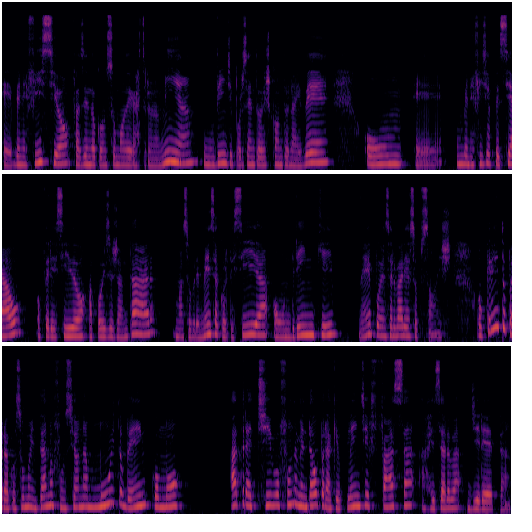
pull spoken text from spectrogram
eh, benefício fazendo consumo de gastronomia, um 20% de desconto na IB, ou um, eh, um benefício especial oferecido após o jantar, uma sobremesa cortesia ou um drink, né? podem ser várias opções. O crédito para consumo interno funciona muito bem como atrativo fundamental para que o cliente faça a reserva direta.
